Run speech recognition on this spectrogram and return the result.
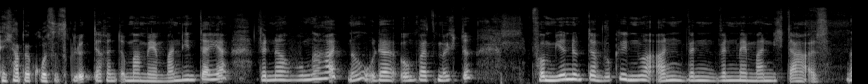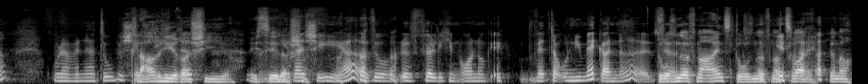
ich habe ja großes Glück, der rennt immer mehr Mann hinterher, wenn er Hunger hat ne, oder irgendwas möchte. Von mir nimmt er wirklich nur an, wenn, wenn mein Mann nicht da ist. Ne? Oder wenn er so beschäftigt Klare Hierarchie, ich sehe das schon. Hierarchie, ja, also das ist völlig in Ordnung. Ich werde da Uni meckern. Ne? Dosenöffner 1, Dosenöffner 2, ja. genau.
